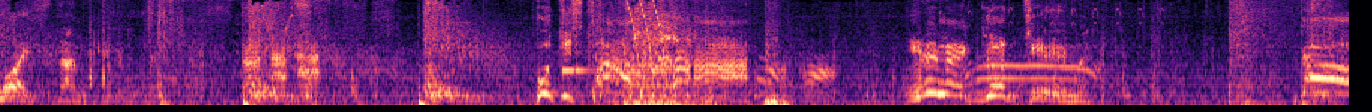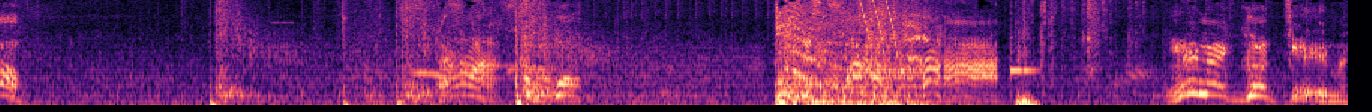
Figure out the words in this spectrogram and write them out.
Delicious. Put his power! In a good team. Go! Put his power! In a good team.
